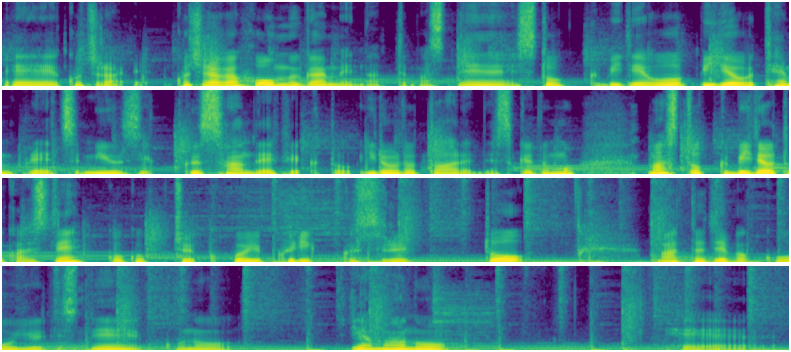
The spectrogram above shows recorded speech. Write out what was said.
えーこちら、こちらがホーム画面になってますね。ストックビデオ、ビデオテンプレーツ、ミュージック、サウンドエフェクト、いろいろとあるんですけども、まあ、ストックビデオとかですね、ここ、ちょここをクリックすると、まあ、例えばこういうですね、この山の、えー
